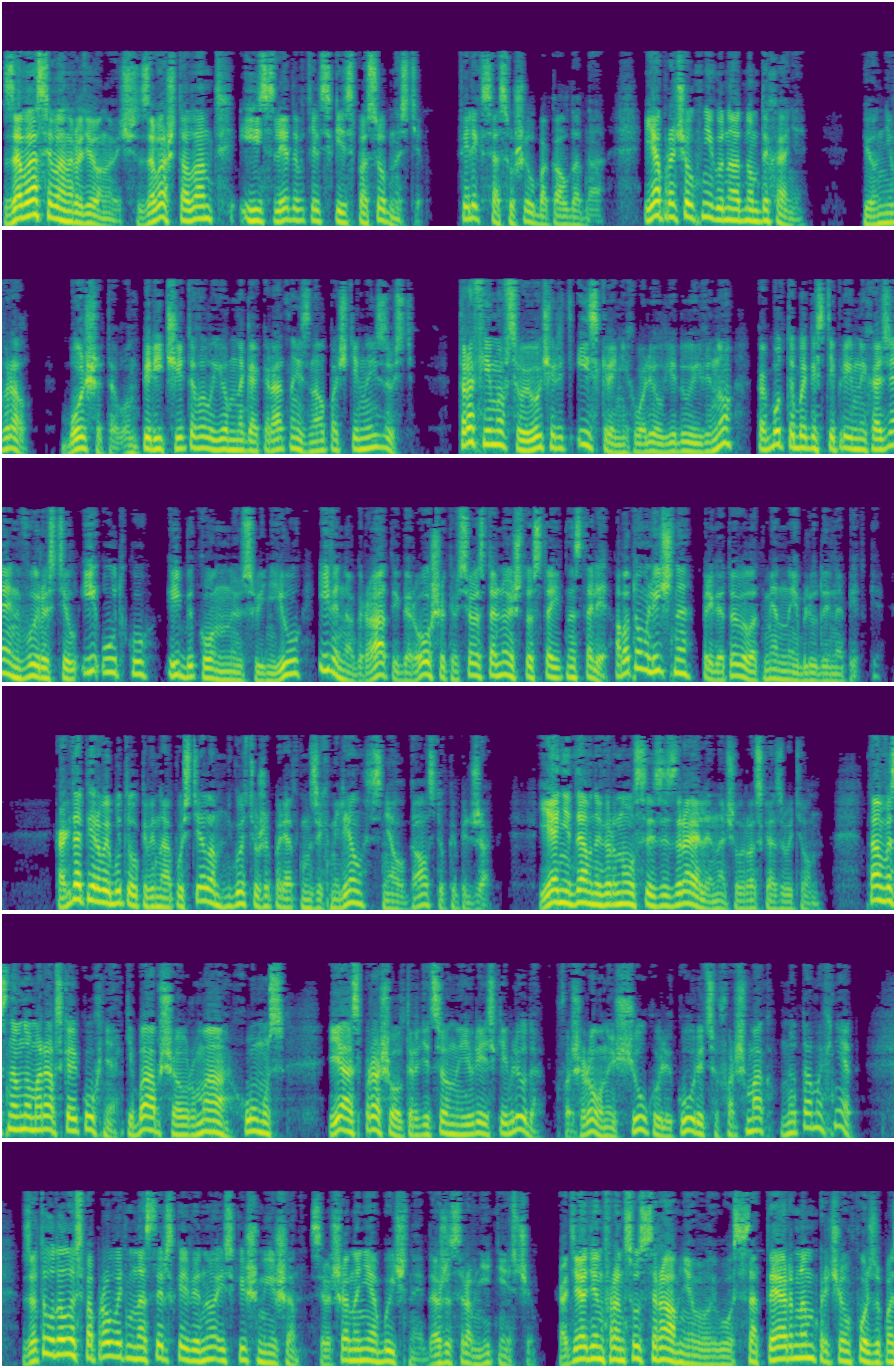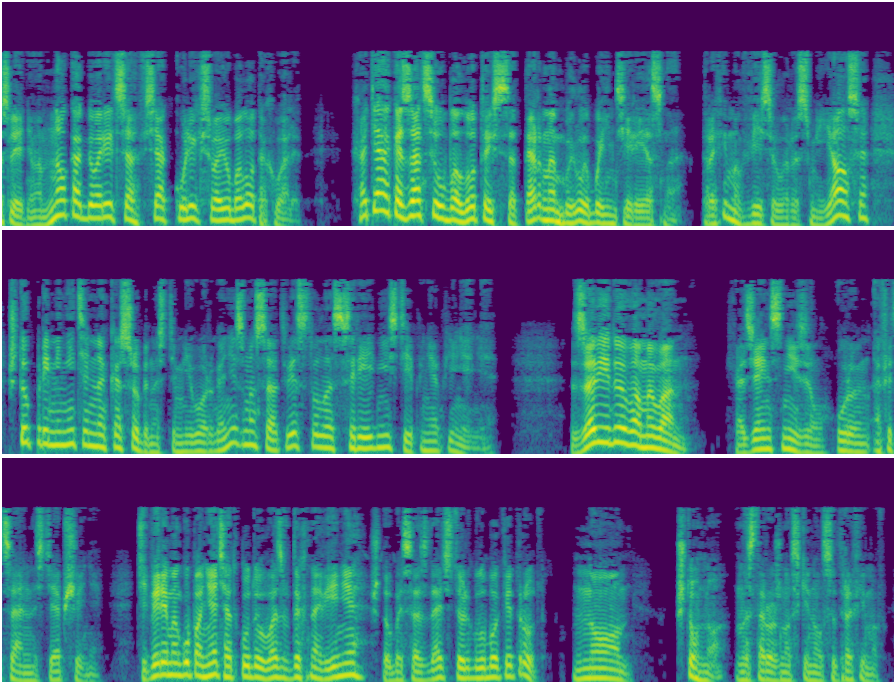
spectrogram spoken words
«За вас, Иван Родионович, за ваш талант и исследовательские способности. Феликс осушил бокал до дна. «Я прочел книгу на одном дыхании». И он не врал. Больше того, он перечитывал ее многократно и знал почти наизусть. Трофимов, в свою очередь, искренне хвалил еду и вино, как будто бы гостеприимный хозяин вырастил и утку, и беконную свинью, и виноград, и горошек, и все остальное, что стоит на столе, а потом лично приготовил отменные блюда и напитки. Когда первая бутылка вина опустела, гость уже порядком захмелел, снял галстук и пиджак. «Я недавно вернулся из Израиля», — начал рассказывать он. «Там в основном арабская кухня. Кебаб, шаурма, хумус. Я спрашивал традиционные еврейские блюда. Фаршированную щуку или курицу, форшмак, но там их нет. Зато удалось попробовать монастырское вино из кишмиша, совершенно необычное, даже сравнить не с чем. Хотя один француз сравнивал его с сатерном, причем в пользу последнего. Но, как говорится, всяк кулик свое болото хвалит. Хотя оказаться у болота из сатерна было бы интересно. Трофимов весело рассмеялся, что применительно к особенностям его организма соответствовало средней степени опьянения. «Завидую вам, Иван!» Хозяин снизил уровень официальности общения. «Теперь я могу понять, откуда у вас вдохновение, чтобы создать столь глубокий труд. Но...» «Что «но»?» — настороженно вскинулся Трофимов.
